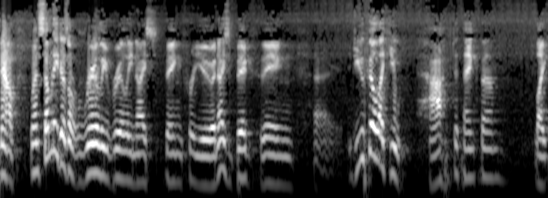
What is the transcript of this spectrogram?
Now, when somebody does a really, really nice thing for you, a nice big thing, uh, do you feel like you have to thank them? Like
